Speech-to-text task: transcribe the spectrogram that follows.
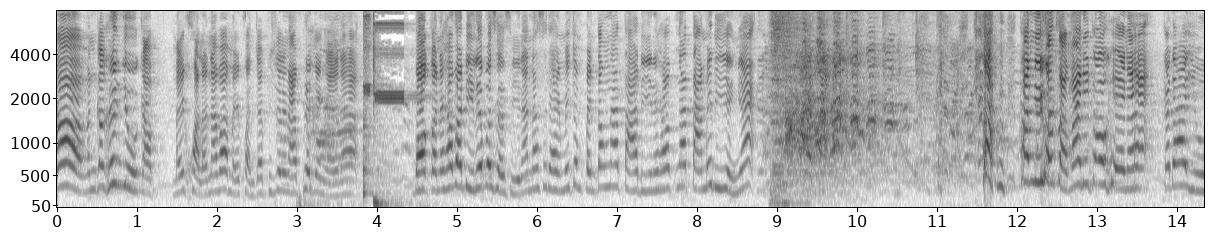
ก็มันก็ขึ้นอยู่กับไหมขวัญแล้วนะว่าไหมขวัญจะพิจารณาเพื่อนยังไงนะฮะบอกก่อนนะครับว่าดีเลือดประเสริฐศรีนะนักแสดงไม่จำเป็นต้องหน้าตาดีนะครับ หน้าตาไม่ดีอย่างเงี้ยถ้ามีความสามารถนี่ก็โอเคนะฮะก็ได้อยู่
